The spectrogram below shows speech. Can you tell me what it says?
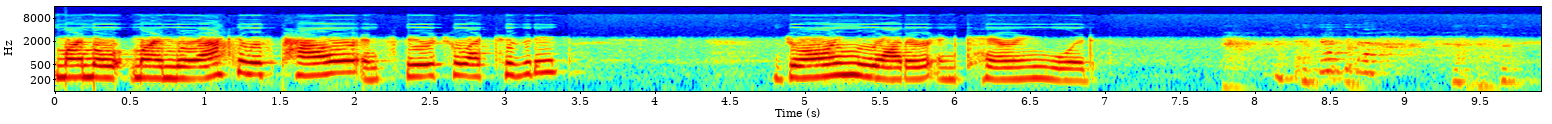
My, my miraculous power and spiritual activity, drawing water and carrying wood.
